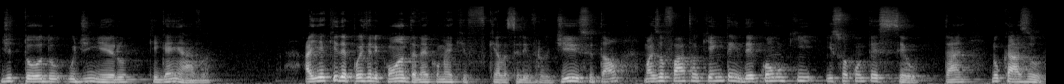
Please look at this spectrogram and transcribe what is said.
de todo o dinheiro que ganhava. Aí aqui depois ele conta né, como é que, que ela se livrou disso e tal, mas o fato aqui é entender como que isso aconteceu. Tá? No caso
